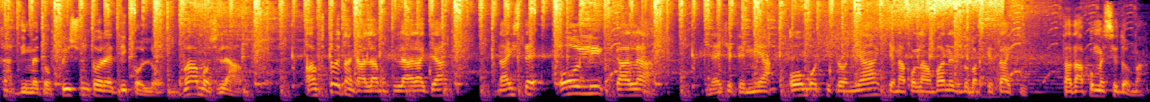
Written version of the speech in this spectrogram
θα αντιμετωπίσουν το ρεντίκολο. Βάμο Λαμ. Αυτό ήταν καλά μου φιλαράκια. Να είστε όλοι καλά. Να έχετε μια όμορφη χρονιά και να απολαμβάνετε το μπασκετάκι. Θα τα πούμε σύντομα.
